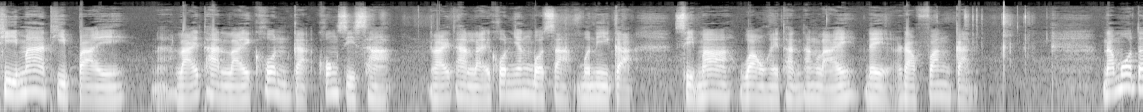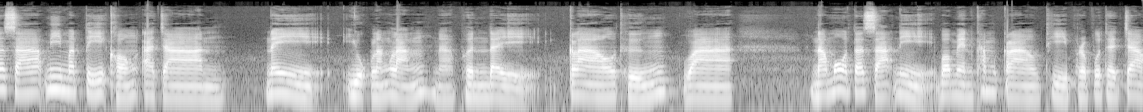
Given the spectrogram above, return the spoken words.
ทีมาทีไปนะหลายท่านหลายคนกะคงสีทราหลายท่านหลายคนยังบทราบมื้อนี้กะสิมาเว้าให้ท่านทั้งหลายได้รับฟังกันนะโมตัสสะมีมติของอาจารย์ ในยุคหลังๆนะเพิ่นได้กล่าวถึงว่านะโมตัสสะนี่บ่แม่นคำกล่าวที่พระพุทธเจ้า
